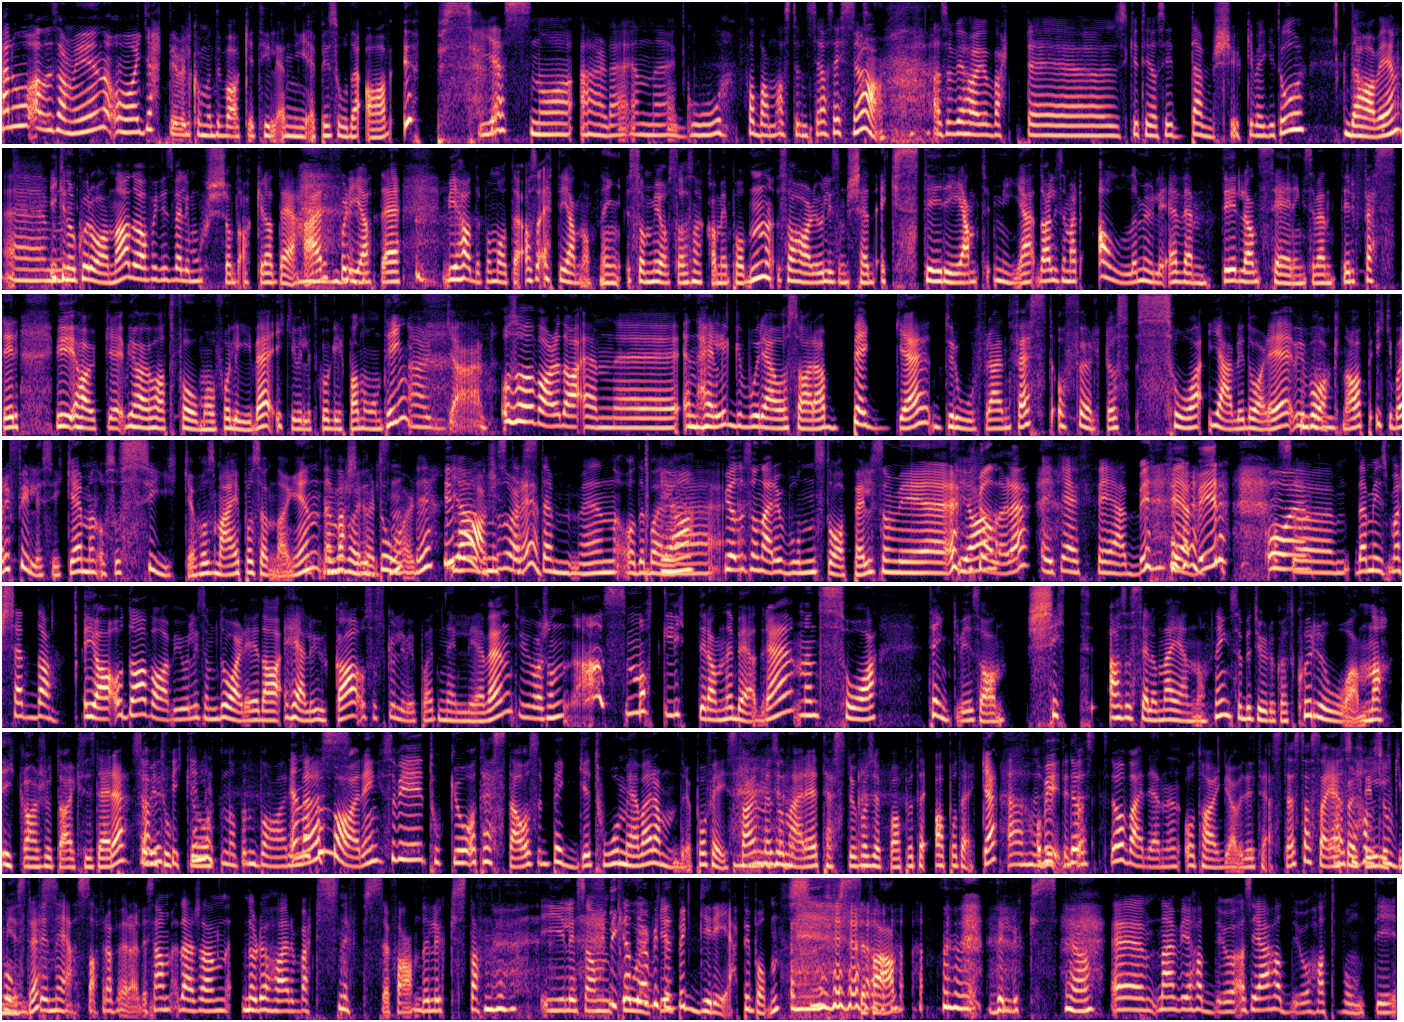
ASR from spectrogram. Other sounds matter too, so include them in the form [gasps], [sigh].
Hallo, alle sammen, og hjertelig velkommen tilbake til en ny episode av UPS. Yes, nå er det en eh, god forbanna stund siden sist. Ja, Altså, vi har jo vært eh, skulle til å si daudsjuke begge to. Det har vi. Um, Ikke noe korona. Det var faktisk veldig morsomt akkurat det her. [laughs] Fordi at det, vi hadde på en måte Altså etter gjenåpning, som vi også har snakka om i poden, så har det jo liksom skjedd ekstremt mye. Det har liksom vært alle mulige eventer, lanseringseventer, fester. Vi har jo, ikke, vi har jo hatt FOMO for livet, ikke villet gå glipp av noen ting. Er det gæren? Og så var det da en, eh, en helg hvor jeg og Sara begge dro fra en fest og følte oss så jævlig dårlig. Vi Mhm. våkna opp, ikke bare fyllesyke, men også syke hos meg på søndagen. Den verste følelsen. dårlige. Vi ja, var du så mista stemmen, og det bare Ja, Vi hadde sånn der vond ståpels, som vi eh, Ja. [laughs] kaller det. Ikke feber. [laughs] Feber. [laughs] Og, Så det er mye som har skjedd, da. ja, og da var vi jo liksom dårlige da hele uka, og så skulle vi på et Nelly-event. Vi var sånn ja, smått litt grann bedre, men så tenker vi sånn Shit, altså selv om det er gjenåpning, så betyr det jo ikke at korona ikke har slutta å eksistere. Så ja, vi, tok fikk en liten åpenbaring en åpenbaring. Så vi tok jo og testa oss begge to med hverandre på FaceTime med sånn her [laughs] test du får kjøpt på apote apoteket. Ja, Og vi, det, det var verre enn å ta en graviditetstest. Altså. Jeg Altså, følte hadde like mye så vondt i nesa fra før av, liksom. Det er sånn når du har vært snufsefaen de luxe, da. [laughs] I liksom Liker at det har blitt et begrep i poden. Snufsefaen. [laughs] [laughs] De luxe. ja. Uh, nei, vi hadde jo Altså, jeg hadde jo hatt vondt i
